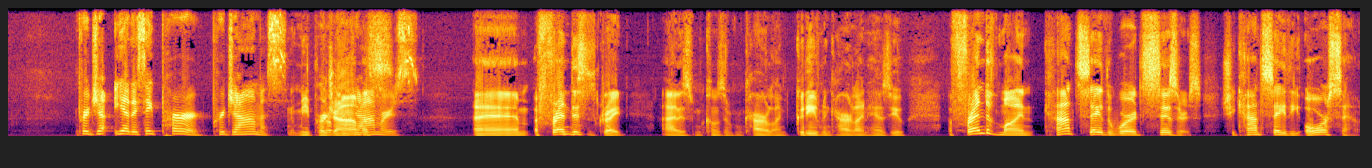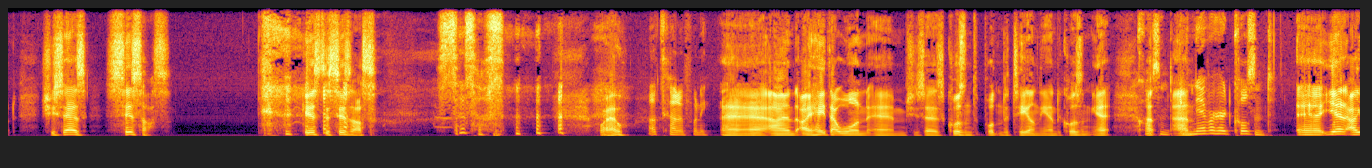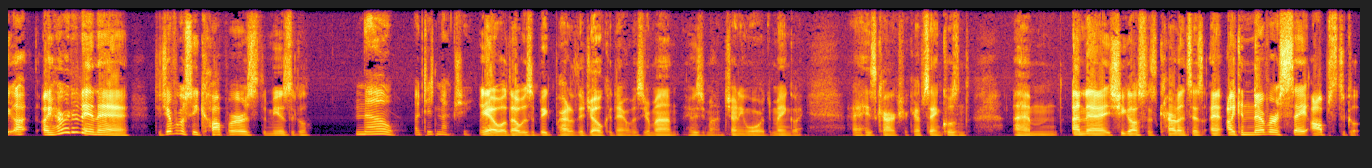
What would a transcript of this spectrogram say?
Perja- yeah, they say per pajamas. Me pajamas. pajamas. Um, a friend, this is great. Uh, this one comes in from Caroline. Good evening, Caroline. How's you? A friend of mine can't say the word scissors. She can't say the or sound. She says scissors. Here's the scissors. Scissors. Wow. That's kind of funny. Uh, and I hate that one. Um, she says cousin putting the T on the end of cousin. Yeah. Cousin. And, I've never heard cousin. uh, yeah, I, I I heard it in. Uh, did you ever go see Coppers the musical? No, I didn't actually. Yeah, well, that was a big part of the joke in there. Was your man? Who's your man? Johnny Ward, the main guy. Uh, his character kept saying cousin. Um, and uh, she goes, says Caroline says, I, I can never say obstacle,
